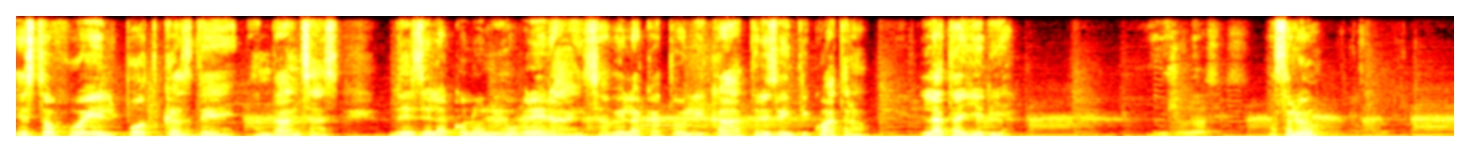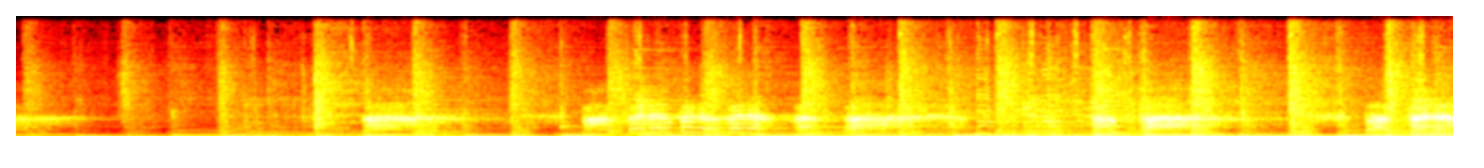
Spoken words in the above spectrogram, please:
Esto fue el podcast de Andanzas desde la colonia obrera Isabela Católica 324, La Tallería. Muchas gracias. Hasta luego. para, para.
